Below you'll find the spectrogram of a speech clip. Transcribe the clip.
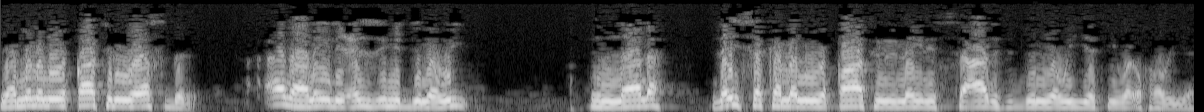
لأن من يقاتل ويصبر على نيل عزه الدنيوي إن ناله ليس كمن يقاتل لنيل السعادة الدنيوية والأخروية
